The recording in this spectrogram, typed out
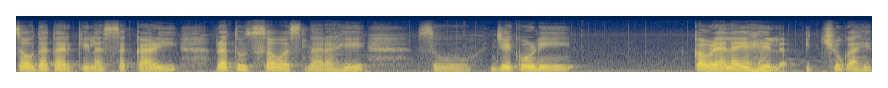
चौदा तारखेला सकाळी रथोत्सव असणार आहे. सो जे कोणी कवळ्याला यायला इच्छुक आहेत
